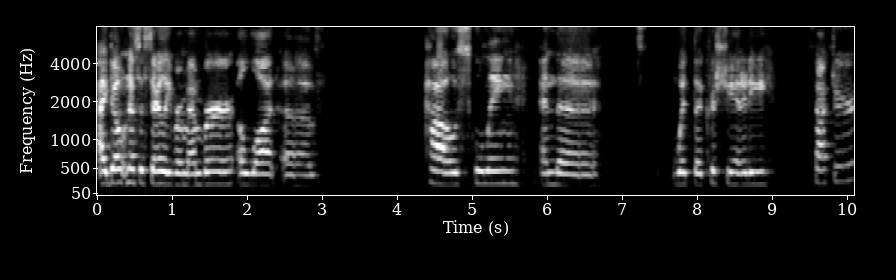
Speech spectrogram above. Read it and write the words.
I don't necessarily remember a lot of how schooling and the with the Christianity factor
